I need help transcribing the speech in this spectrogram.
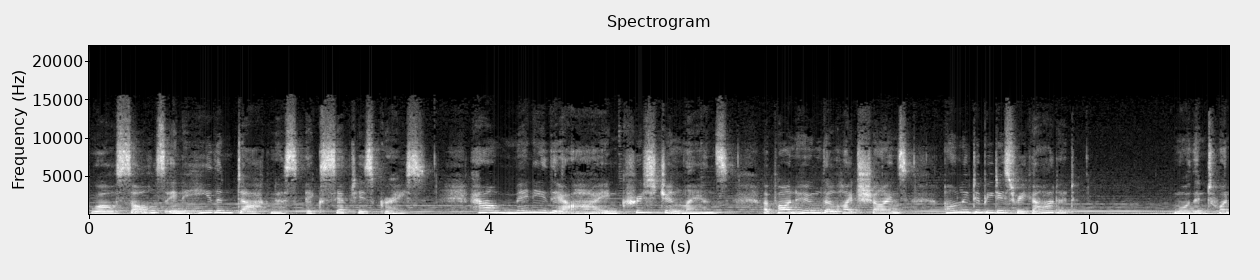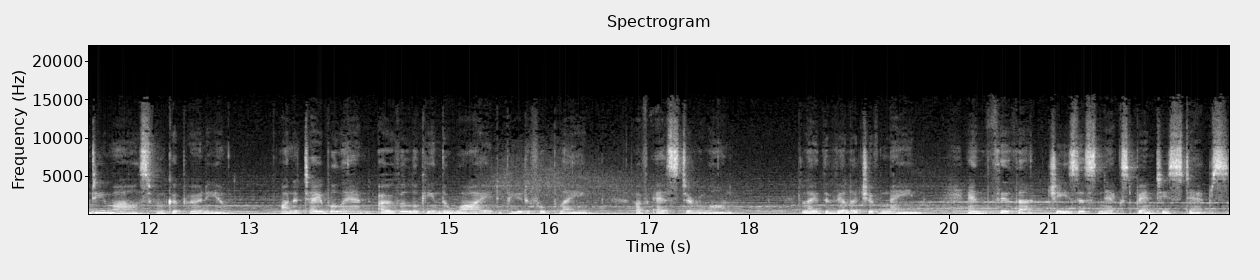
while souls in heathen darkness accept His grace how many there are in Christian lands upon whom the light shines only to be disregarded. More than 20 miles from Capernaum, on a tableland overlooking the wide, beautiful plain of Esdraelon, lay the village of Nain, and thither Jesus next bent his steps.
